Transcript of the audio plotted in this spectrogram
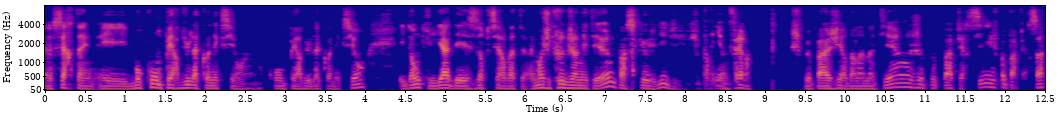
Euh, certains et beaucoup ont perdu la connexion. Hein. beaucoup ont perdu la connexion, et donc il y a des observateurs. Et moi j'ai cru que j'en étais un parce que j'ai dit, je peux rien faire. Je peux pas agir dans la matière, je peux pas faire ci, je peux pas faire ça.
